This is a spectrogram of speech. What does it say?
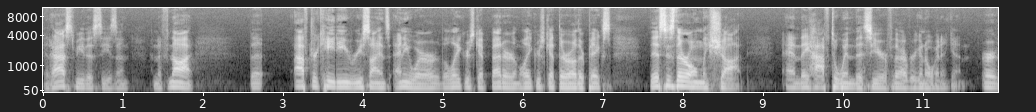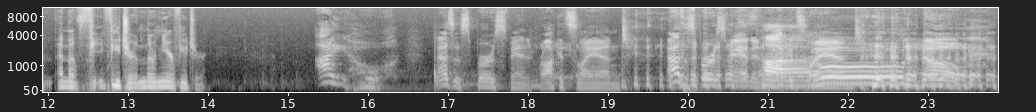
it has to be this season. And if not, the after KD resigns anywhere, the Lakers get better and the Lakers get their other picks. This is their only shot, and they have to win this year if they're ever going to win again, or in the f- future, in the near future. I oh, as a Spurs fan in Rockets land, as a Spurs fan in Rockets land, no,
